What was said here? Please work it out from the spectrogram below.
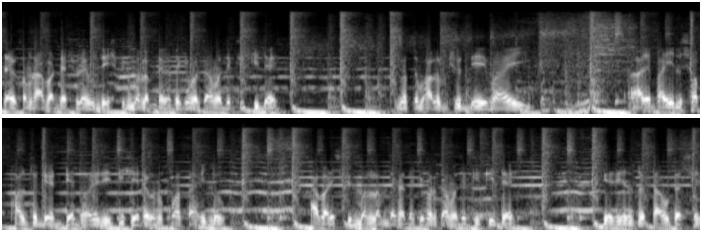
যাই হোক আমরা আবার দেড়শো ডায়মন্ড স্পিন মারলাম দেখা যাক এবার আমাদেরকে কি দেয়। এবার তো ভালো কিছু দে ভাই। আরে ভাই, এগুলো সব ফালতু ডেট দিয়ে ধরে দিতিস, এটা কোনো কথা হইল। আবার স্পিন মারলাম, দেখা যাক এবার আমাদেরকে কি দেয়। কেরিয়ান তো টাউট আছে।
